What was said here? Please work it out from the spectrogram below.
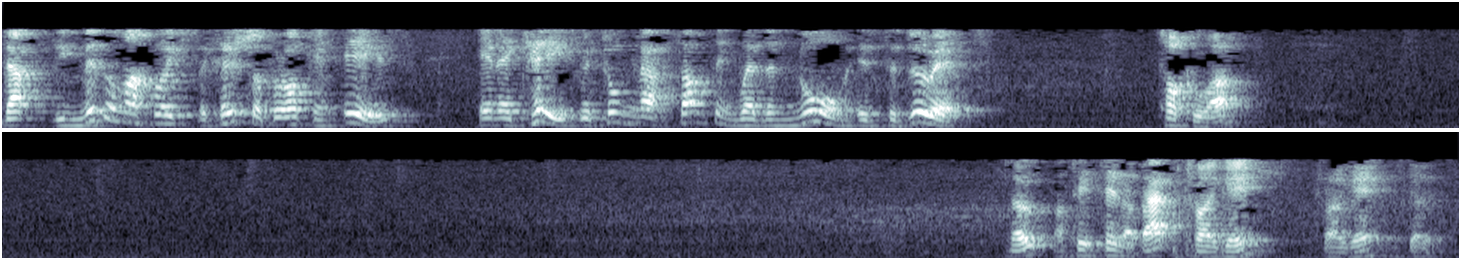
that the middle machlokes, the Kosh Barokim, is, in a case, we're talking about something where the norm is to do it tokua, No, I'll take, take that back. Try again. Try again. Let's it.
